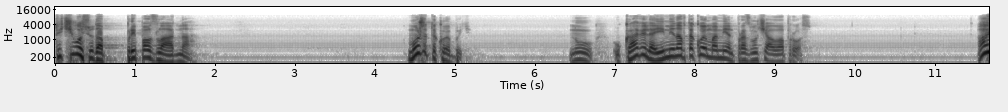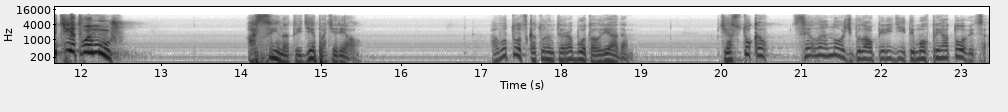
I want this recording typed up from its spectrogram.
Ты чего сюда приползла одна? Может такое быть? Ну, у Кавеля именно в такой момент прозвучал вопрос. А где твой муж? А сына ты где потерял? А вот тот, с которым ты работал рядом, у тебя столько, целая ночь была впереди, ты мог приготовиться.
